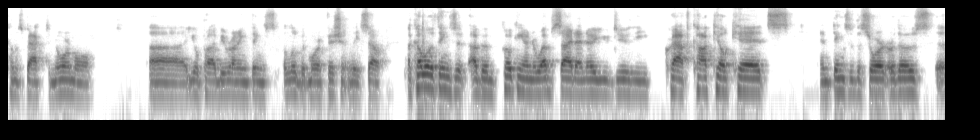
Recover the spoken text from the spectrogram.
comes back to normal, uh, you'll probably be running things a little bit more efficiently. So a couple of things that I've been poking on your website. I know you do the craft cocktail kits and things of the sort. Are those uh,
